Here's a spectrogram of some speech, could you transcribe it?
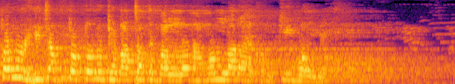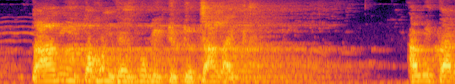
তনুর হিজাব তো তনুকে বাঁচাতে পারল না, মোল্লারা এখন কি বলবে? তা আমি তখন ফেসবুকে একটু একটু চালাই। আমি তার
